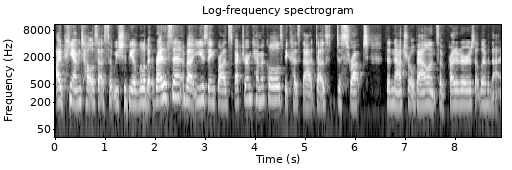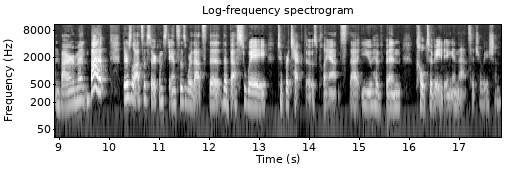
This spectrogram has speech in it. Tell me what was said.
IPM tells us that we should be a little bit reticent about using broad spectrum chemicals because that does disrupt the natural balance of predators that live in that environment. But there's lots of circumstances where that's the, the best way to protect those plants that you have been cultivating in that situation.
